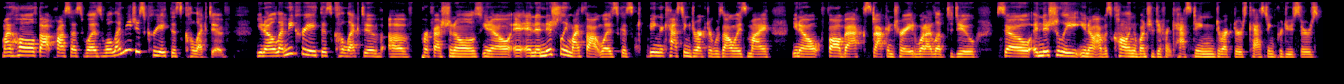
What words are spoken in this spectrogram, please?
My whole thought process was, well, let me just create this collective you know let me create this collective of professionals you know and, and initially my thought was because being a casting director was always my you know fallback stock and trade what i love to do. So initially you know i was calling a bunch of different casting directors casting producers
